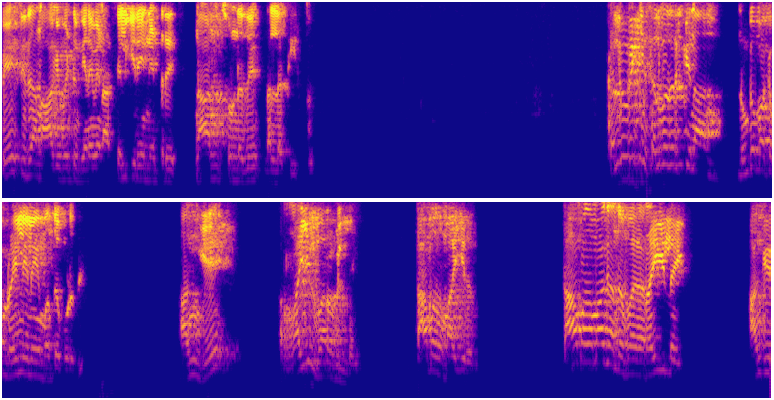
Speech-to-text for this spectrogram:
பேசிதான் ஆக வேண்டும். எனவே நான் செல்கிறேன் என்று நான் சொன்னது நல்ல தீர்ப்பு. கல்லூரிக்கு செல்வதற்கு நான் நுங்கம்பாக்கம் ரயில் நிலையம் வந்த பொழுது அங்கே ரயில் வரவில்லை. தாமதமாகிறது. தாமதமாக அந்த ரயிலை அங்கு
